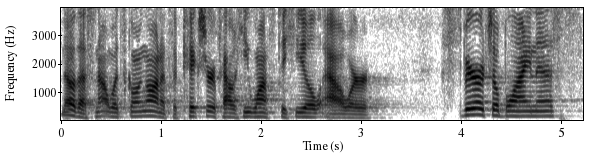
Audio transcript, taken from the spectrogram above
No, that's not what's going on. It's a picture of how he wants to heal our spiritual blindness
